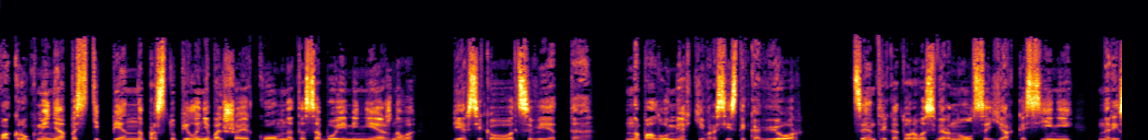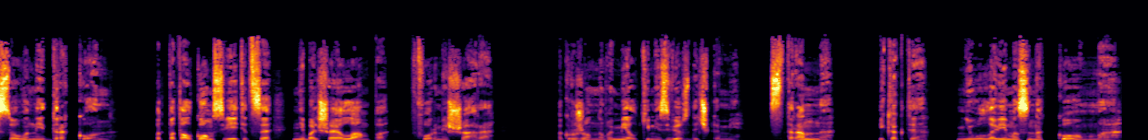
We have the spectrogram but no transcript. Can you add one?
Вокруг меня постепенно проступила небольшая комната с обоями нежного персикового цвета. На полу мягкий ворсистый ковер, в центре которого свернулся ярко-синий нарисованный дракон. Под потолком светится небольшая лампа в форме шара, окруженного мелкими звездочками. Странно и как-то неуловимо знакомо.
